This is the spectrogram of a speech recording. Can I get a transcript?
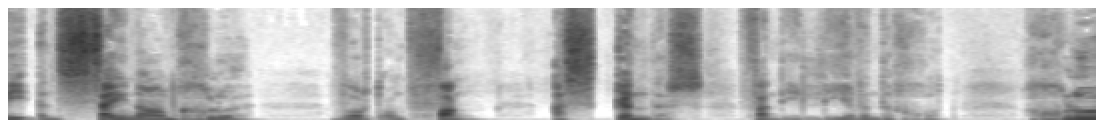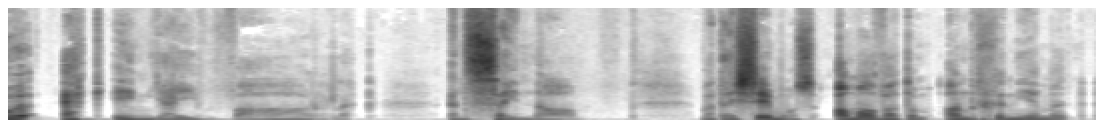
Wie in sy naam glo, word ontvang as kinders van die lewende God. Glo ek en jy waarlik in sy naam. Want hy sê mos almal wat hom aangeneem het,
